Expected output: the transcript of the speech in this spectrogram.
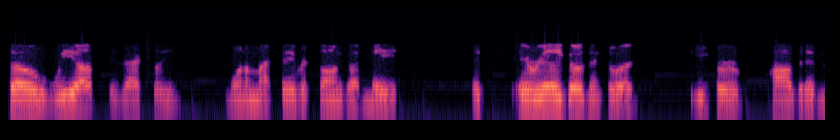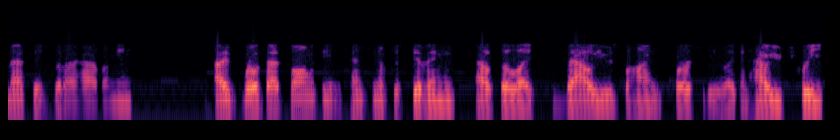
So, We Up is actually one of my favorite songs I've made. It's it really goes into a deeper positive message that I have. I mean, I wrote that song with the intention of just giving out the like values behind adversity, like and how you treat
